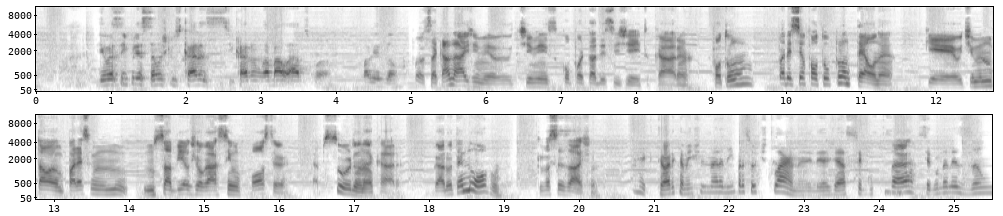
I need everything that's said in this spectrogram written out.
deu essa impressão de que os caras ficaram abalados com a, com a lesão. Pô, sacanagem, meu, o time se comportar desse jeito, cara. Faltou um. Parecia faltou plantel, né? Porque o time não tava. Parece que não, não sabia jogar sem o Foster. É absurdo, né, cara? O garoto é novo. O que vocês acham? É, que teoricamente ele não era nem pra ser o titular, né? Ele já é a segunda, É. segunda lesão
